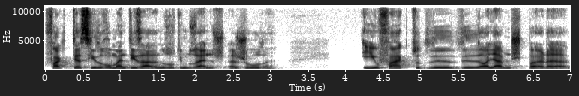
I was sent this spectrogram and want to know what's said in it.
o facto de ter sido romantizada nos últimos anos ajuda e o facto de, de olharmos para,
